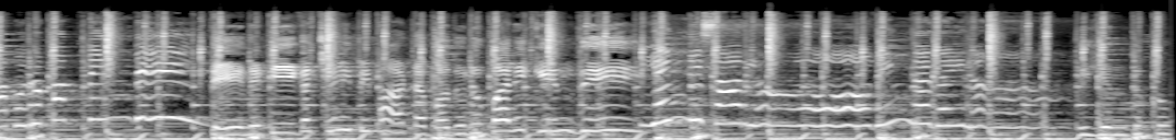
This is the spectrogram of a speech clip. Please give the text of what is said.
కబురు పంపింది. తేనెటీగ చిలిపి పాట బదులు పలికింది. ఎందుకు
